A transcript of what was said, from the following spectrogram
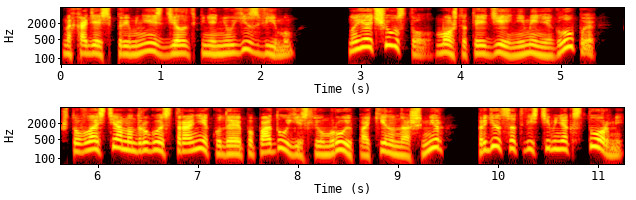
находясь при мне, сделает меня неуязвимым. Но я чувствовал, может, эта идея не менее глупая, что властям на другой стороне, куда я попаду, если умру и покину наш мир, придется отвести меня к Сторме,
